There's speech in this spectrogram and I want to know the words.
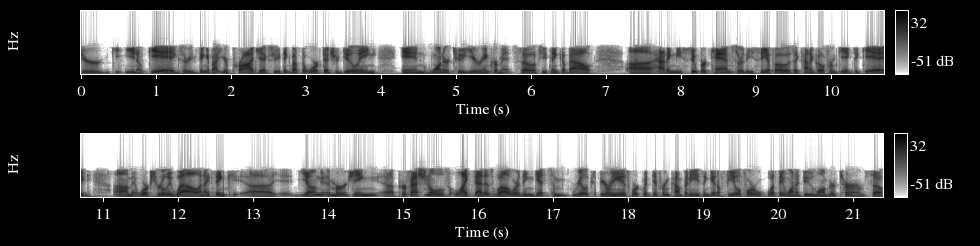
your you know gigs, or you think about your projects, or you think about the work that you're doing in one or two year increments. So if you think about uh, having these super temps or these CFOs that kind of go from gig to gig, um, it works really well. And I think uh, young emerging uh, professionals like that as well, where they can get some real experience, work with different companies, and get a feel for what they want to do longer term. So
